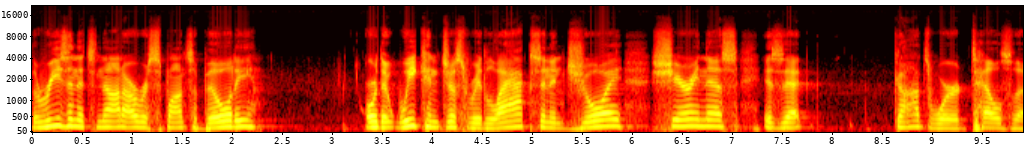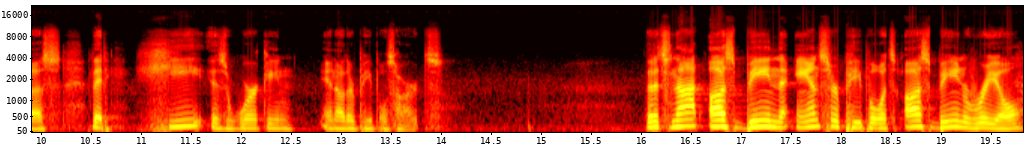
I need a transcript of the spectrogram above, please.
The reason it's not our responsibility or that we can just relax and enjoy sharing this is that God's word tells us that He is working in other people's hearts. That it's not us being the answer people, it's us being real,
